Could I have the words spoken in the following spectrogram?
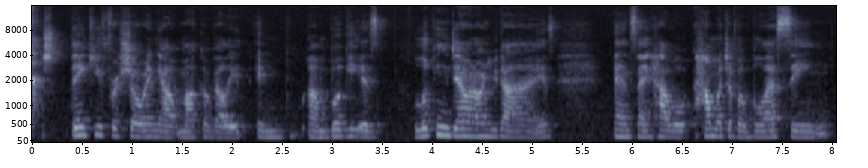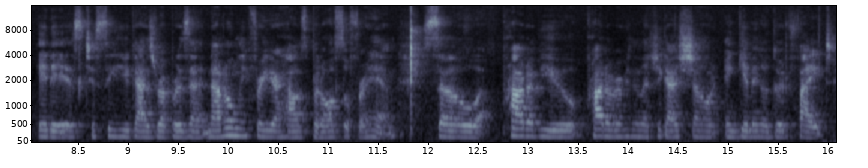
thank you for showing out Makaveli. And um, Boogie is looking down on you guys and saying how how much of a blessing it is to see you guys represent not only for your house but also for him. So proud of you proud of everything that you guys shown and giving a good fight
